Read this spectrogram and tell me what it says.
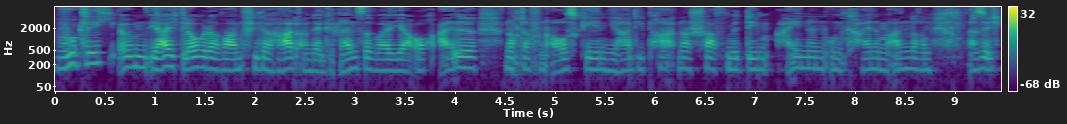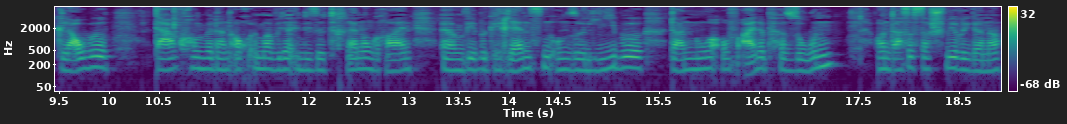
wirklich, ähm, ja, ich glaube, da waren viele hart an der Grenze, weil ja auch alle noch davon ausgehen, ja, die Partnerschaft mit dem einen und keinem anderen. Also ich glaube, da kommen wir dann auch immer wieder in diese Trennung rein. Ähm, wir begrenzen unsere Liebe dann nur auf eine Person und das ist das Schwierige. Ne?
